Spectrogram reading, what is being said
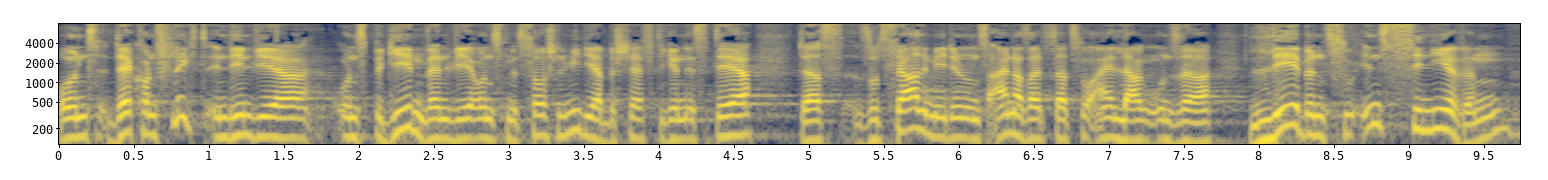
Und der Konflikt, in den wir uns begeben, wenn wir uns mit Social Media beschäftigen, ist der, dass soziale Medien uns einerseits dazu einladen, unser Leben zu inszenieren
